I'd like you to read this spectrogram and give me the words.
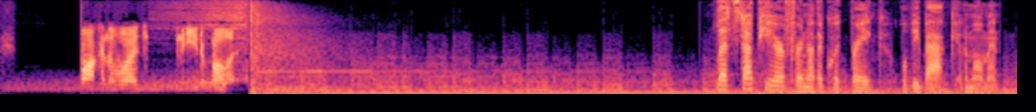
walk in the woods, and eat a bullet. Let's stop here for another quick break. We'll be back in a moment.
